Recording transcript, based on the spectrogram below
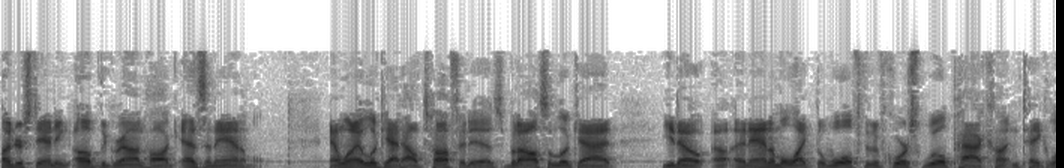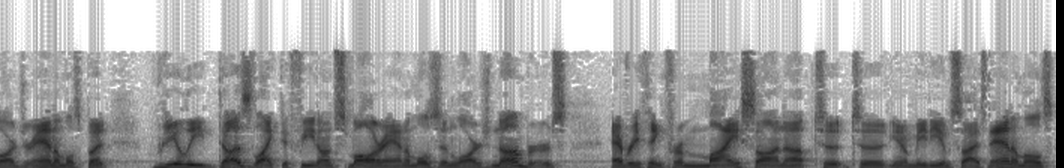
understanding of the groundhog as an animal, and when I look at how tough it is, but I also look at you know uh, an animal like the wolf that of course will pack hunt and take larger animals, but really does like to feed on smaller animals in large numbers, everything from mice on up to to you know medium sized animals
